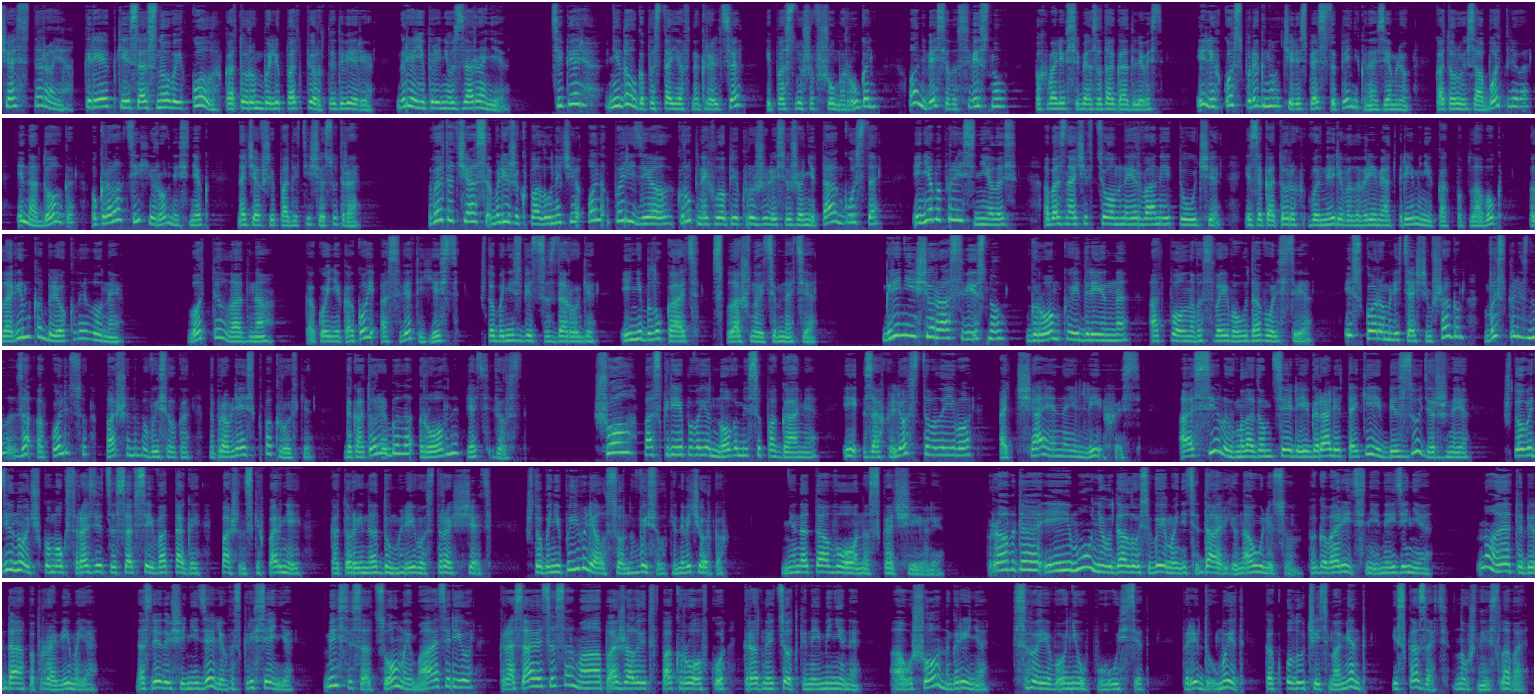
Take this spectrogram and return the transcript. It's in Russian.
Часть вторая. Крепкий сосновый кол, которым были подперты двери, Греня принес заранее. Теперь, недолго постояв на крыльце и послушав шум и ругань, он весело свистнул, похвалив себя за догадливость, и легко спрыгнул через пять ступенек на землю, которую заботливо и надолго укрывал тихий ровный снег, начавший падать еще с утра. В этот час, ближе к полуночи, он поредел, крупные хлопья кружились уже не так густо, и небо прояснилось, обозначив темные рваные тучи, из-за которых выныривала время от времени, как поплавок, половинка блеклой луны. Вот и ладно. Какой-никакой, а свет есть, чтобы не сбиться с дороги и не блукать в сплошной темноте. Грини еще раз свистнул, громко и длинно, от полного своего удовольствия и скорым летящим шагом выскользнул за околицу Пашиного выселка, направляясь к Покровке, до которой было ровно пять верст. Шел, поскрипывая новыми сапогами, и захлестывала его отчаянная лихость. А силы в молодом теле играли такие безудержные, что в одиночку мог сразиться со всей ватагой пашинских парней — которые надумали его стращать, чтобы не появлялся он в выселке на вечерках. Не на того наскочили. Правда, и ему не удалось выманить Дарью на улицу, поговорить с ней наедине. Но это беда поправимая. На следующей неделе, в воскресенье, вместе с отцом и матерью красавица сама пожалует в Покровку к родной тетке на именины, а уж он, Гриня, своего не упустит придумает, как улучшить момент и сказать нужные слова.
